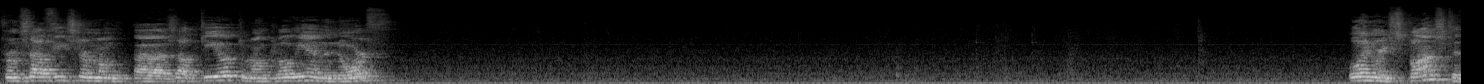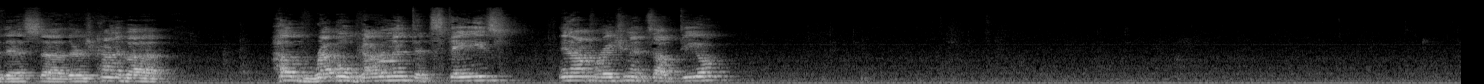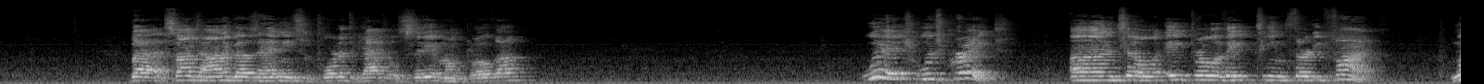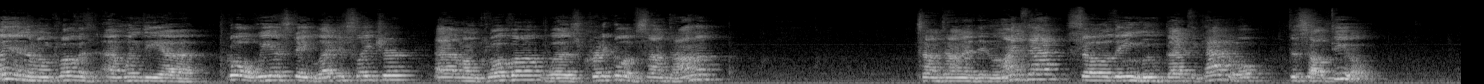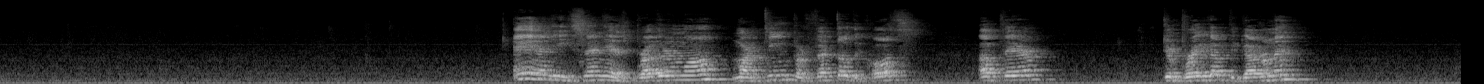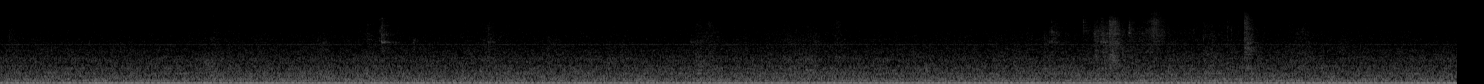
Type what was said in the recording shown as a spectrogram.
from southeastern uh, Saltillo to Monclova in the north. Well, in response to this, uh, there's kind of a hub rebel government that stays in operation at Saltillo. But Santa Anna goes ahead and he supported the capital city of Monclova, which was great until April of 1835, when the Monclova, uh, when the uh, Coahuila state legislature at Monclova was critical of Santa Anna. Santa Anna didn't like that, so they moved back to capital to Saltillo. And he sent his brother-in-law, Martin Perfecto de Cos, up there to break up the government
